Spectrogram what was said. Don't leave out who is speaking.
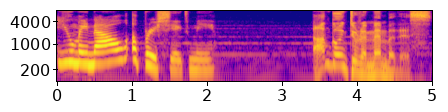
Speaker 1: You may now appreciate me.
Speaker 2: I'm going to remember this.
